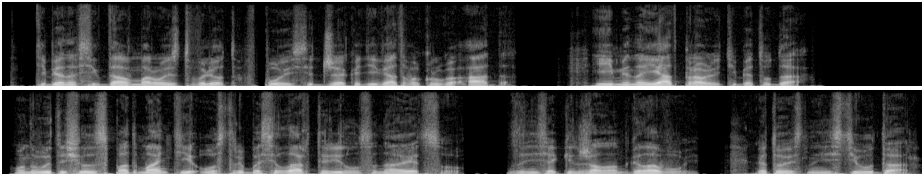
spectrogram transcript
— «тебя навсегда вморозит в лед в поясе Джека девятого круга ада, и именно я отправлю тебя туда». Он вытащил из-под мантии острый басилард и ринулся на Эцио, занеся кинжал над головой, готовясь нанести удар.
